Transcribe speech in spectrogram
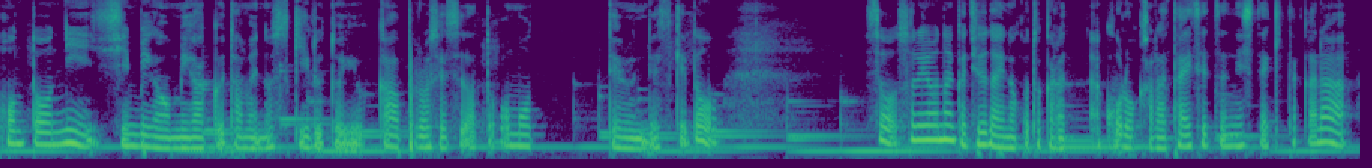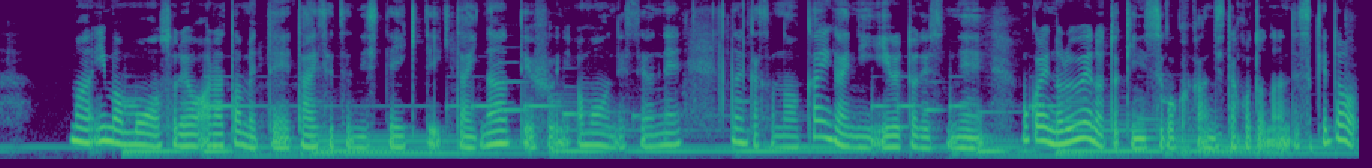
本当に審美眼を磨くためのスキルというかプロセスだと思ってるんですけどそうそれをなんか10代のことから頃から大切にしてきたからまあ今もそれを改めて大切にして生きていきたいなっていうふうに思うんですよね。なんかその海外にいるとですねもうこれノルウェーの時にすごく感じたことなんですけど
